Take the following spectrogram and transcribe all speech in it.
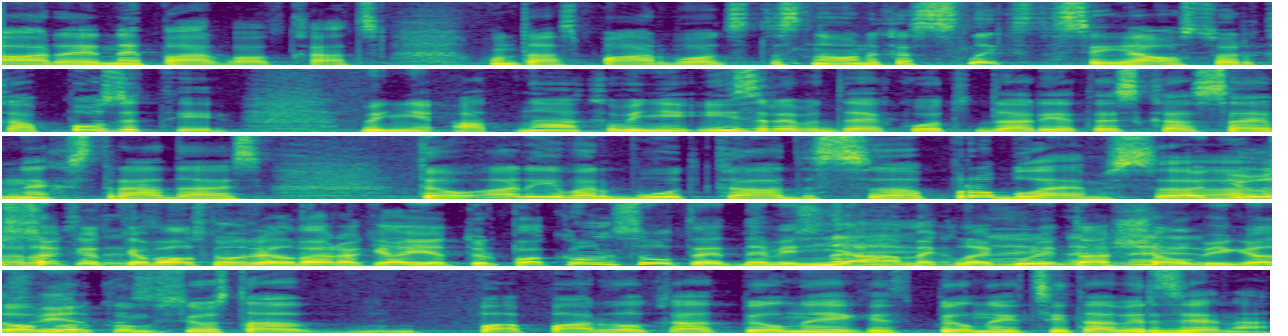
ārēji nepārbauda kāds. Un tās pārbaudas tas nav nekas slikts, tas ir jāuztver kā pozitīvi. Viņi atnāk, viņi izrevidē, ko tu dari, ja es kā saimnieks strādājis tev arī var būt kādas uh, problēmas. Uh, Tad jūs sakat, ka valsts kontrolē vairāk jāiet tur pakonsultēt, nevis nē, jāmeklē, nē, kur ir tās nē, šaubīgās Domarkungs, vietas. Jūs tā pārvilkāt pilnīgi, pilnīgi citā virzienā.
